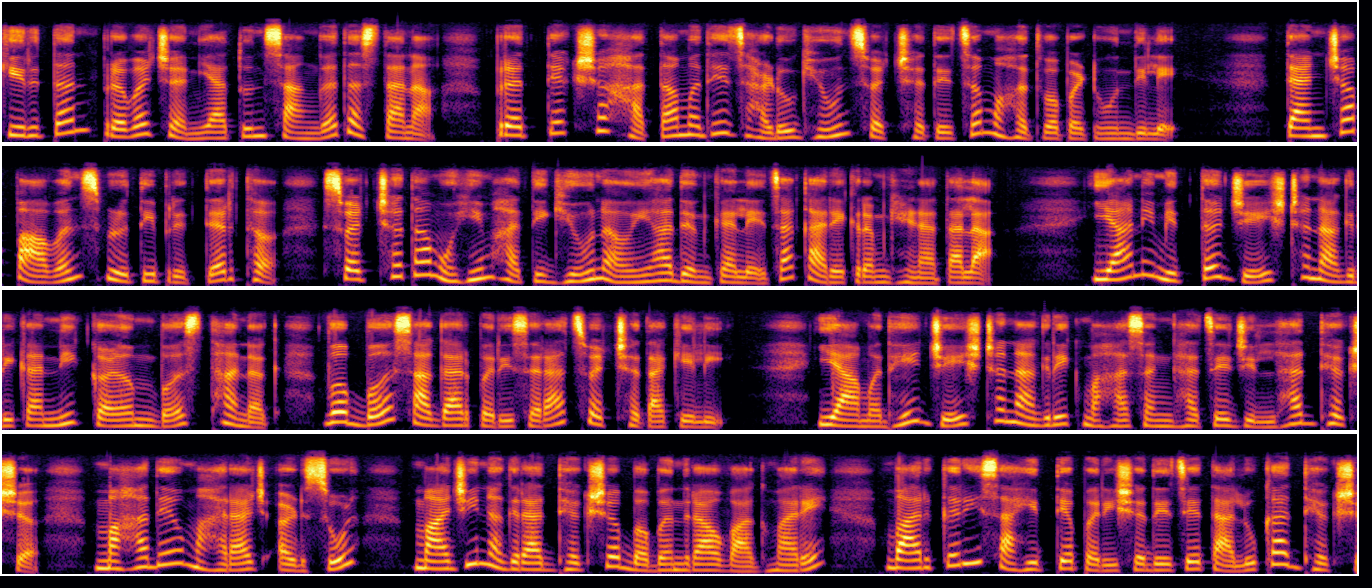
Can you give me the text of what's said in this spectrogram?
कीर्तन प्रवचन यातून सांगत असताना प्रत्यक्ष हातामध्ये झाडू घेऊन स्वच्छतेचं महत्त्व पटवून दिले. त्यांच्या पावन स्मृतीप्रित्यर्थ स्वच्छता मोहीम हाती घेऊन अभिवादन कलेचा कार्यक्रम घेण्यात आला. यानिमित्त ज्येष्ठ नागरिकांनी कळंब बस स्थानक व बस आगार परिसरात स्वच्छता केली. यामध्ये ज्येष्ठ नागरिक महासंघाचे जिल्हाध्यक्ष महादेव महाराज अडसूळ माजी नगराध्यक्ष बबनराव वाघमारे वारकरी साहित्य परिषदेचे तालुकाध्यक्ष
